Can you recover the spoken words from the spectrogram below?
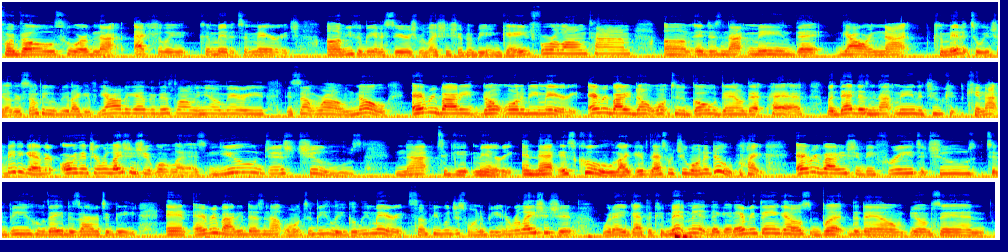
for those who are not actually committed to marriage. Um, you could be in a serious relationship and be engaged for a long time. Um, it does not mean that y'all are not committed to each other. Some people be like, if y'all together this long and he don't marry you, there's something wrong. No, everybody don't want to be married. Everybody don't want to go down that path. But that does not mean that you cannot be together or that your relationship won't last. You just choose not to get married. And that is cool. Like, if that's what you want to do. Like, everybody should be free to choose to be who they desire to be. And everybody does not want to be legally married. Some people just want to be in a relationship where they got the commitment, they got everything else but the damn, you know what I'm saying,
